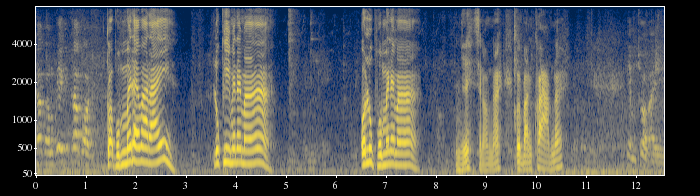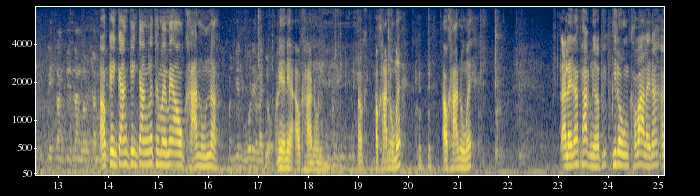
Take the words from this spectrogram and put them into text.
ข้าวก่อนลูกเอ๊กินข้าวก่อนก็ผมไม่ได้ว่าอะไร ลูกพี่ไม่ได้มาโอ้ลูกผมไม่ได้มาเย้สนอมนะ เปิดบานความนะ เนี่ยมันชอบไอ้เรียกรังเรียกรังเราจำเอาเก่งกลางเก่งกลางแล้วทำไมไม่เอาขาหนุนน่ะ มันเวียนหัวเดี๋ยวเวลาโจบไปเนี่ยเนี่ยเอาขาหนุน เอาเอาขาหนูไหมเอาขาหนูไหม อะไรนะภาคเหนือพี่พี่ลงเขาว่าอะไรนะเอา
